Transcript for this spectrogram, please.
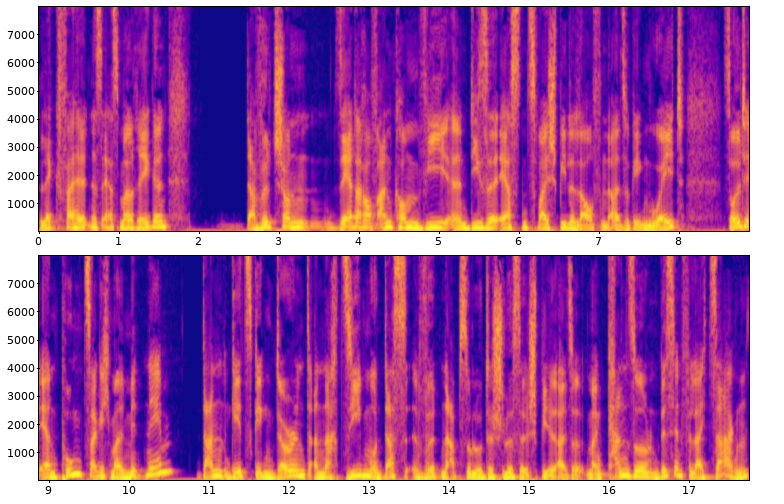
Leckverhältnis erstmal regeln da wird schon sehr darauf ankommen, wie äh, diese ersten zwei Spiele laufen. Also gegen Wade sollte er einen Punkt, sag ich mal, mitnehmen, dann geht's gegen Durant an Nacht 7 und das wird ein absolutes Schlüsselspiel. Also man kann so ein bisschen vielleicht sagen,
